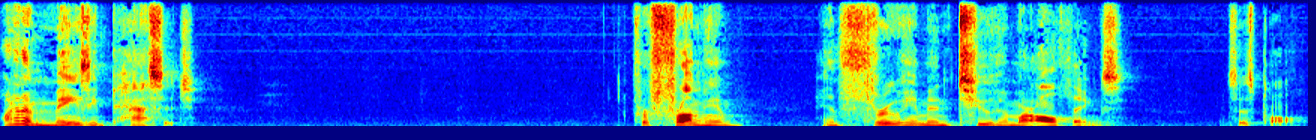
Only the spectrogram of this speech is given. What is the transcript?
What an amazing passage. For from him and through him and to him are all things, says Paul.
